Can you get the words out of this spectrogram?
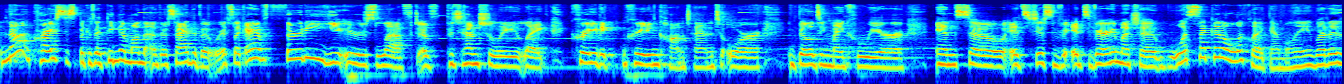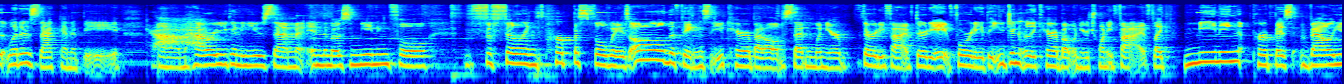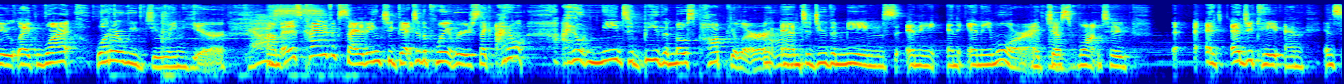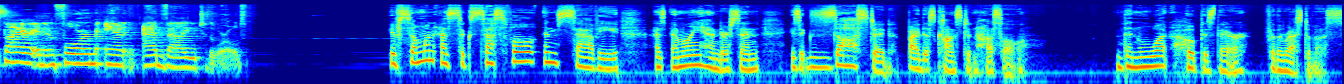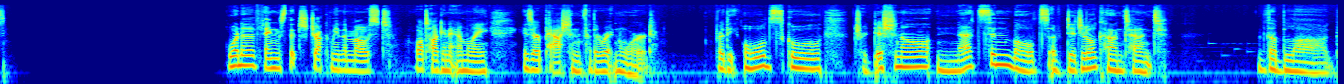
not crisis, because I think I'm on the other side of it, where it's like I have 30 years left of potentially like creating creating content or building my career, and so it's just it's very much a what's that going to look like, Emily? What is what is that going to be? Um, how are you going to use them in the most meaningful? Fulfilling purposeful ways all the things that you care about all of a sudden when you're 35 38 40 that you didn't really care about when you're 25 like meaning purpose value like what what are we doing here yes. Um, and it's kind of exciting to get to the point where you're just like i don't i don't need to be the most popular Mm-mm. and to do the memes any, any anymore mm-hmm. i just want to ed- educate and inspire and inform and add value to the world if someone as successful and savvy as Emily Henderson is exhausted by this constant hustle, then what hope is there for the rest of us? One of the things that struck me the most while talking to Emily is her passion for the written word, for the old school, traditional nuts and bolts of digital content, the blog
